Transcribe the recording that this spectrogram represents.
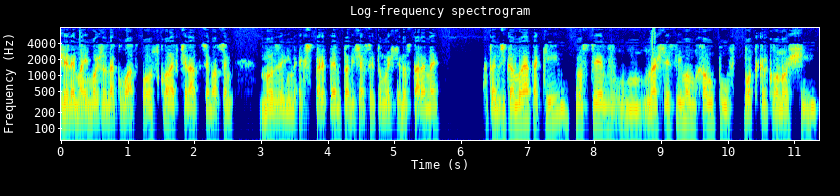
že nemají možnost zakupovat v Polsku, ale včera třeba jsem jedním expertem, to když se k tomu ještě dostaneme, a ten říkal, no já taky, prostě naštěstí mám chalupu v Podkrkonoší,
